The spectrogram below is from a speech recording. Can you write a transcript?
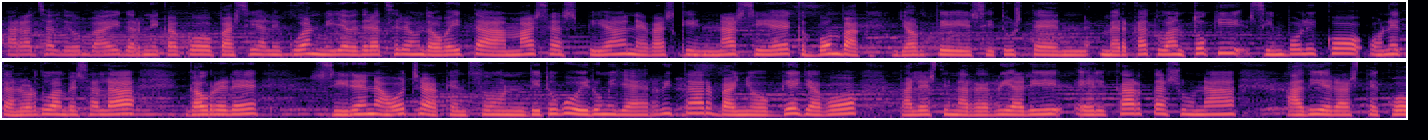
Arratsalde hon bai, Gernikako pasialekuan, mila bederatzera hunda hogeita amazazpian, egazkin naziek bombak jaurti zituzten merkatuan toki simboliko honetan. Orduan bezala gaur ere Sirena hotxak entzun ditugu irumila herritar, baino gehiago Palestinar herriari elkartasuna adierazteko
